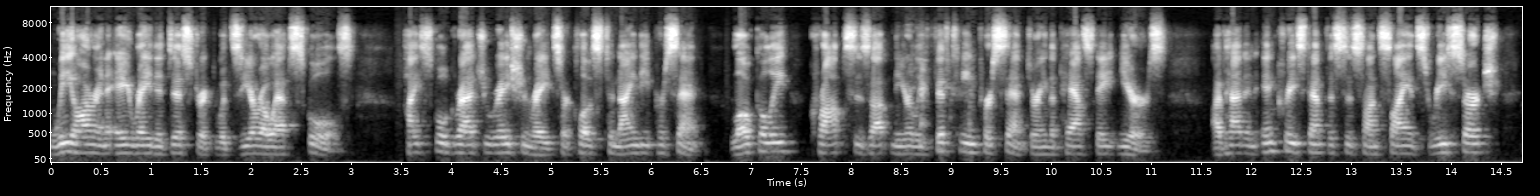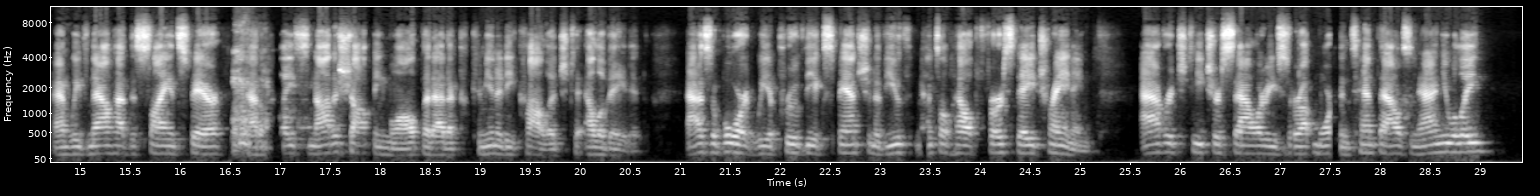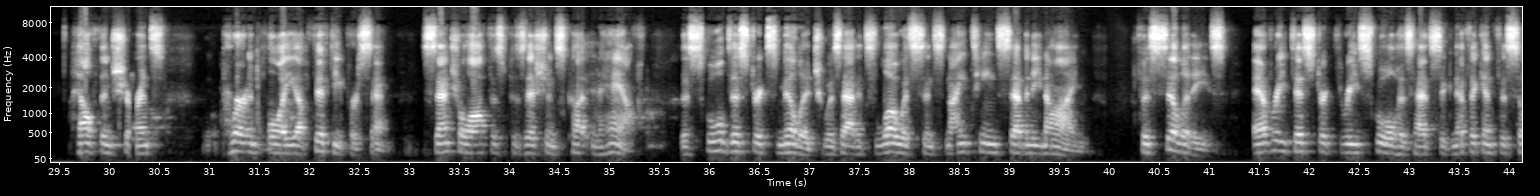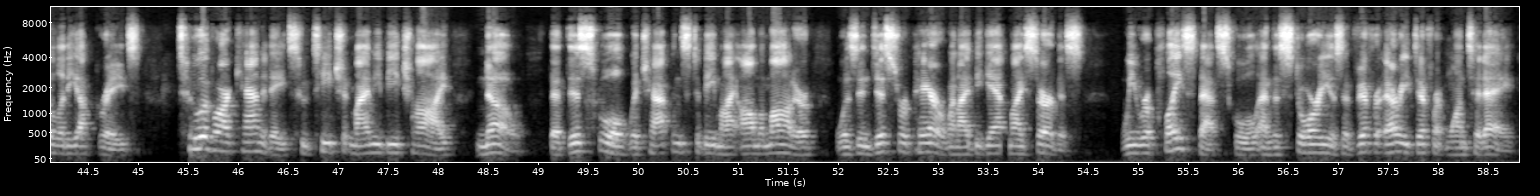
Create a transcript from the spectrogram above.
We are an A rated district with zero F schools. High school graduation rates are close to 90%. Locally, crops is up nearly 15% during the past eight years. I've had an increased emphasis on science research, and we've now had the science fair at a place, not a shopping mall, but at a community college to elevate it. As a board, we approved the expansion of youth mental health first aid training. Average teacher salaries are up more than 10,000 annually. Health insurance per employee up 50%. Central office positions cut in half. The school district's millage was at its lowest since 1979. Facilities. Every District 3 school has had significant facility upgrades. Two of our candidates who teach at Miami Beach High know that this school, which happens to be my alma mater, was in disrepair when I began my service. We replaced that school, and the story is a very different one today.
